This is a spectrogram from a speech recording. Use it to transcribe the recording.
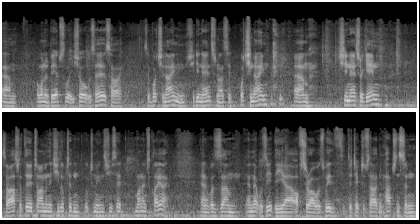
Um, I wanted to be absolutely sure it was her, so I said, What's your name? And she didn't answer, and I said, What's your name? um, she didn't answer again. So I asked a third time, and then she looked at, looked at me and she said, "My name's Cleo," and it was, um, and that was it. The uh, officer I was with, Detective Sergeant Hutchinson,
